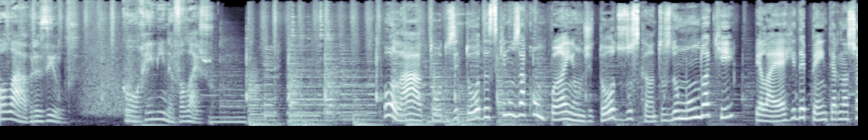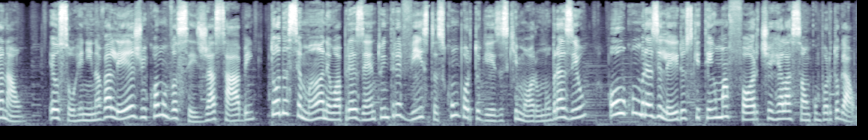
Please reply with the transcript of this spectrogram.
Olá Brasil, com Renina Valejo. Olá a todos e todas que nos acompanham de todos os cantos do mundo aqui pela RDP Internacional. Eu sou Renina Valejo e, como vocês já sabem, toda semana eu apresento entrevistas com portugueses que moram no Brasil ou com brasileiros que têm uma forte relação com Portugal.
